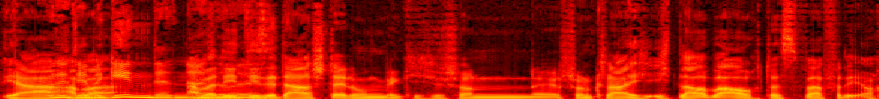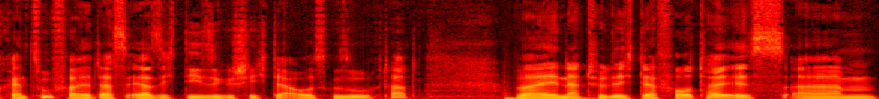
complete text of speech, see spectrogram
ja, Oder der aber, beginnenden. Also aber die, diese Darstellung, denke ich, ist schon, äh, schon klar. Ich, ich glaube auch, das war für dich auch kein Zufall, dass er sich diese Geschichte ausgesucht hat, weil natürlich der Vorteil ist, ähm,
